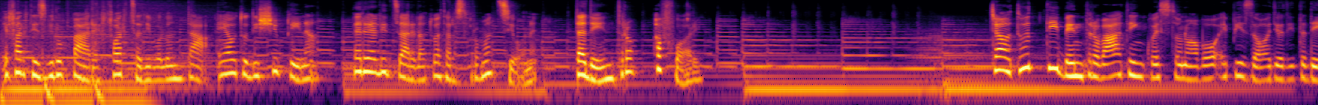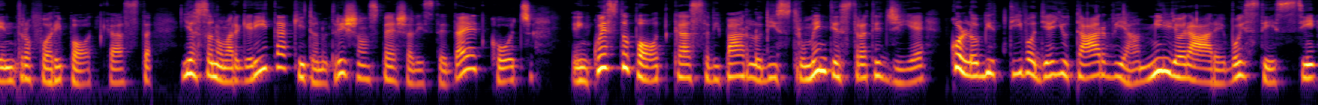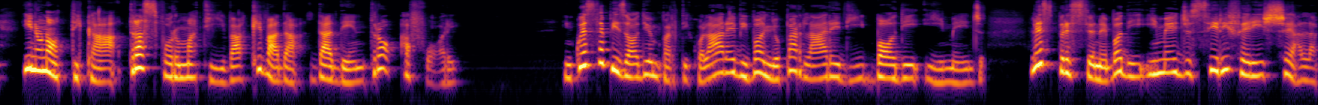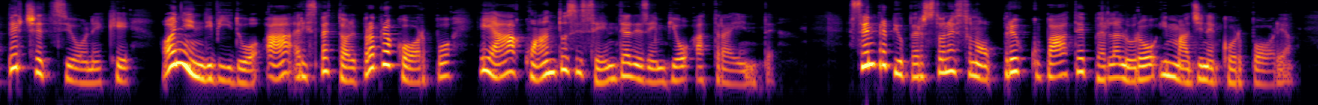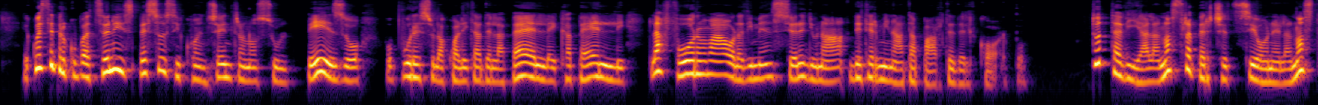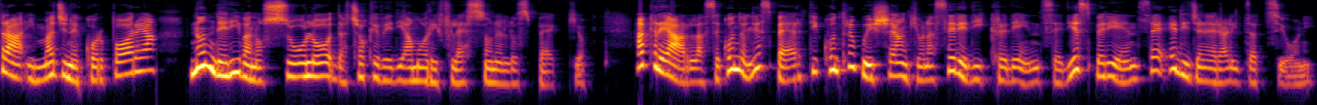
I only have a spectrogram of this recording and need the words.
e farti sviluppare forza di volontà e autodisciplina per realizzare la tua trasformazione da dentro a fuori. Ciao a tutti, bentrovati in questo nuovo episodio di Da Dentro Fuori Podcast. Io sono Margherita, Keto Nutrition Specialist e Diet Coach in questo podcast vi parlo di strumenti e strategie con l'obiettivo di aiutarvi a migliorare voi stessi in un'ottica trasformativa che vada da dentro a fuori. In questo episodio in particolare vi voglio parlare di body image. L'espressione body image si riferisce alla percezione che ogni individuo ha rispetto al proprio corpo e a quanto si sente ad esempio attraente. Sempre più persone sono preoccupate per la loro immagine corporea e queste preoccupazioni spesso si concentrano sul peso oppure sulla qualità della pelle, i capelli, la forma o la dimensione di una determinata parte del corpo. Tuttavia la nostra percezione, la nostra immagine corporea non derivano solo da ciò che vediamo riflesso nello specchio, a crearla, secondo gli esperti, contribuisce anche una serie di credenze, di esperienze e di generalizzazioni.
